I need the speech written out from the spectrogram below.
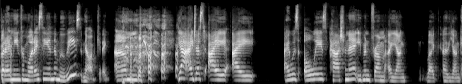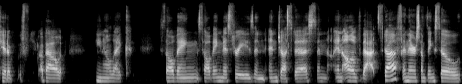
but I mean, from what I see in the movies, no, I'm kidding. Um, yeah, I just I I I was always passionate, even from a young like a young kid about you know like solving solving mysteries and and justice and and all of that stuff. And there's something so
